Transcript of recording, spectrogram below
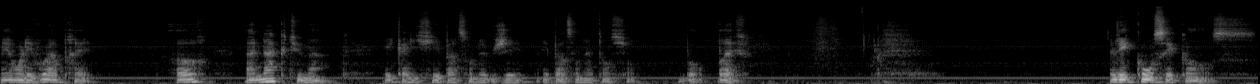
Mais on les voit après. Or, un acte humain est qualifié par son objet et par son intention. Bon, bref. Les conséquences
